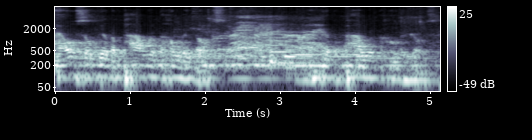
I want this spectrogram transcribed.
I also feel the power of the Holy Ghost. I feel the power of the Holy Ghost.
